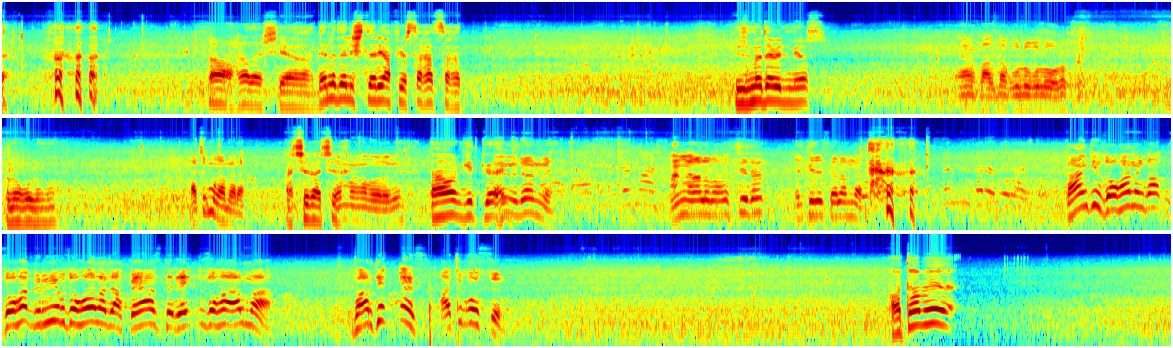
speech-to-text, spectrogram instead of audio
Arkadaş ya deli deli işler yapıyor sakat sakat. Yüzme de bilmiyoruz. En fazla kulu kulu olursun. Bunu kolumu. Açık mı kamera? Açık açık. Dön bana doğru bir. Ha oğlum git gör. Dön mü dön mü? Ankaralı balıkçıdan herkese selamlar. Kanki Zoha'nın Zoha gri Zoha olacak. Beyaz renkli Zoha alma. Fark etmez. Açık olsun. Ha tabi.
